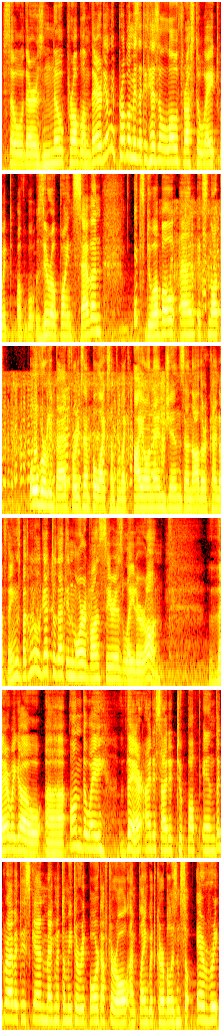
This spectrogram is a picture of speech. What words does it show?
So there's no problem there. The only problem is that it has a low thrust to weight with of 0.7. It's doable and it's not overly bad, for example, like something like ion engines and other kind of things, but we will get to that in more advanced series later on. There we go. Uh, on the way there, I decided to pop in the gravity scan magnetometer report. After all, I'm playing with Kerbalism, so every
